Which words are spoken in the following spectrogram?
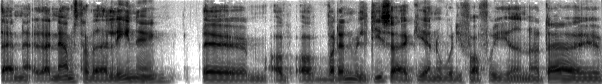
der, der nærmest har været alene, ikke? Øh, og, og hvordan vil de så agere nu, hvor de får friheden? Og der... Øh,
